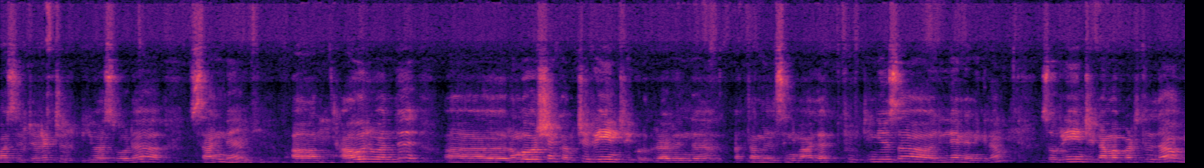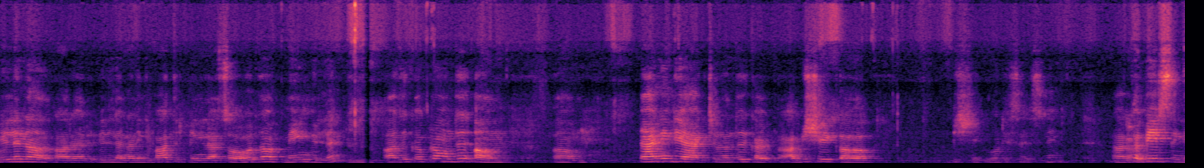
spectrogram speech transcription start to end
வாசு டிரெக்டர் பி சன்னு அவர் வந்து ரொம்ப வருஷம் கழிச்சு ரீஎன்ட்ரி கொடுக்குறாரு இந்த தமிழ் சினிமாவில் ஃபிஃப்டீன் இயர்ஸாக இல்லைன்னு நினைக்கிறேன். ஸோ ரீஎன்ட்ரி நம்ம படத்தில் தான் வில்லனாக ஆறாரு. வில்லனா நீங்கள் பார்த்துருப்பீங்களா? ஸோ அவர் தான் மெயின் வில்லன் அதுக்கப்புறம் வந்து பேன் இண்டியா ஆக்டர் வந்து க Abhishek Abhishek what is his name Kabir. Singh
